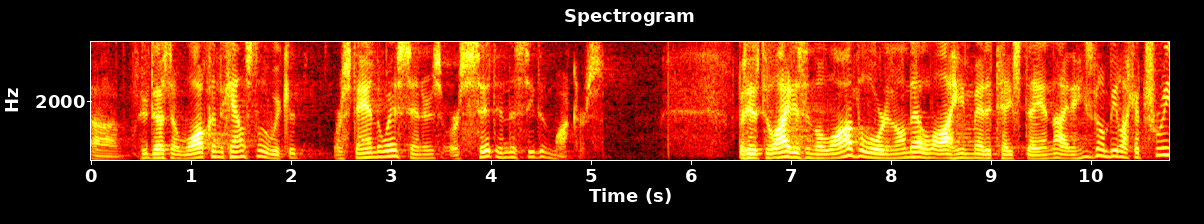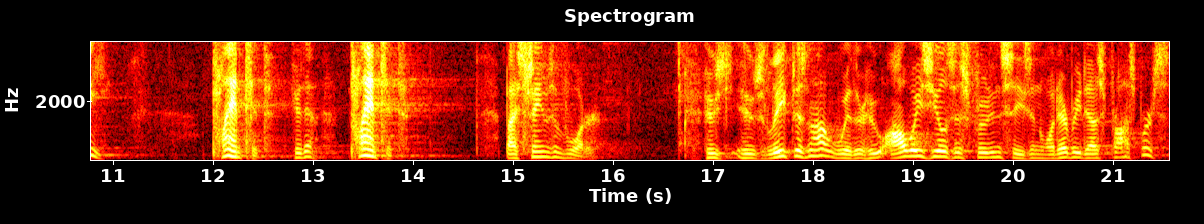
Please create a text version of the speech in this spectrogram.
uh, who does not walk in the counsel of the wicked, or stand in the way of sinners, or sit in the seat of mockers. But his delight is in the law of the Lord, and on that law he meditates day and night. And he's going to be like a tree planted, hear that? Planted by streams of water, whose, whose leaf does not wither, who always yields his fruit in season, whatever he does prospers.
